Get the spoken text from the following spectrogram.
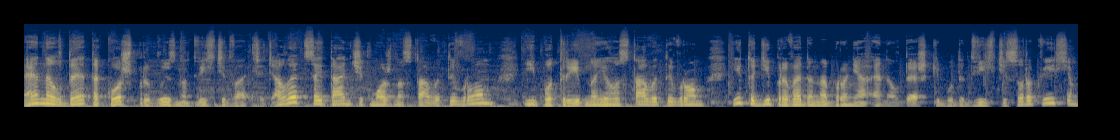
НЛД також приблизно 220, але цей танчик можна ставити в ром, і потрібно його ставити в ром. І тоді приведена броня НЛДшки буде 248,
